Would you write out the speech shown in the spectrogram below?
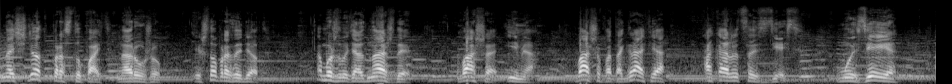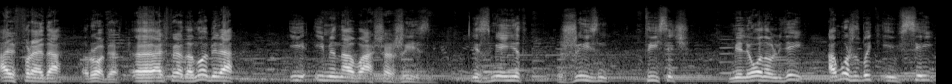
начнет проступать наружу. И что произойдет? А может быть, однажды ваше имя, ваша фотография окажется здесь, в музее Альфреда, Роберт, э, Альфреда Нобеля, и именно ваша жизнь изменит жизнь тысяч, миллионов людей, а может быть и всей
